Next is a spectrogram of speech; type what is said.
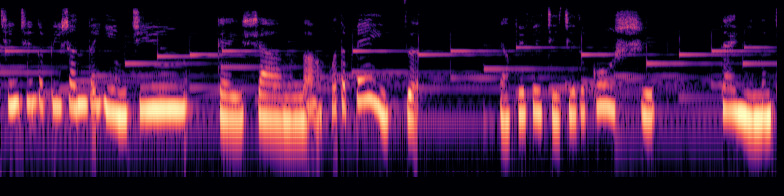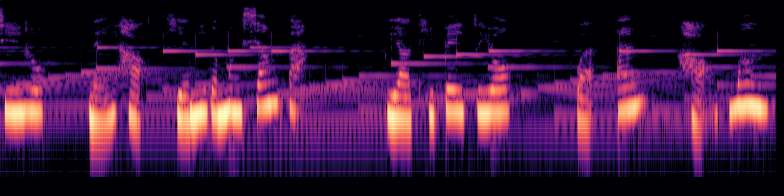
轻轻的闭上你的眼睛。盖上暖和的被子，让菲菲姐姐的故事带你们进入美好甜蜜的梦乡吧！不要踢被子哟，晚安，好梦。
